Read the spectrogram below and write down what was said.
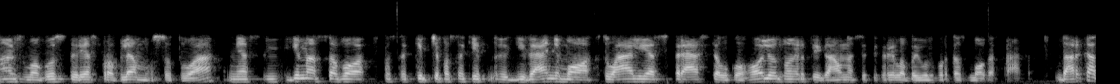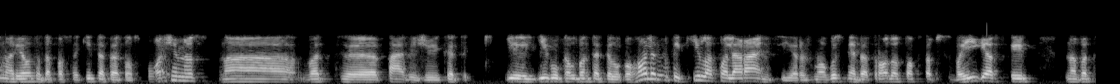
na, žmogus turės problemų su tuo, nes mėgina savo, kaip čia pasakyti, gyvenimo aktualijas spręsti alkoholiu, nu ir tai gaunasi tikrai labai užburtas blogas ratas. Dar ką norėjau tada pasakyti apie tos požymius, na, vat, pavyzdžiui, kad jeigu kalbant apie alkoholį, nu, tai kyla tolerancija ir žmogus nebetrodo toks apsvaigęs, kaip, na, bet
